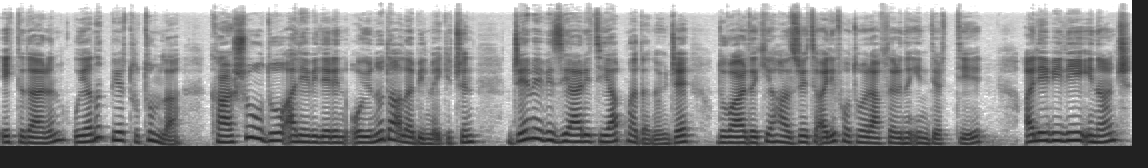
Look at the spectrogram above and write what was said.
İktidarın uyanık bir tutumla karşı olduğu Alevilerin oyunu da alabilmek için cemevi ziyareti yapmadan önce duvardaki Hazreti Ali fotoğraflarını indirttiği, Aleviliği inanç,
